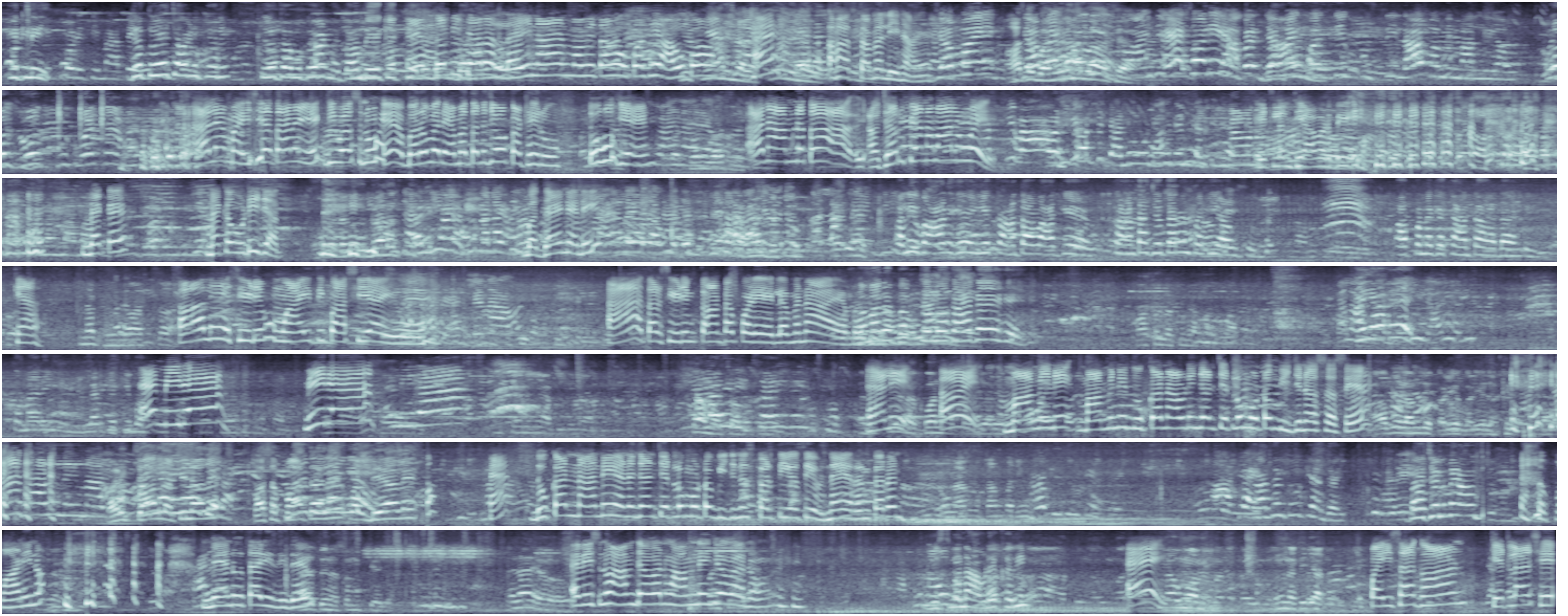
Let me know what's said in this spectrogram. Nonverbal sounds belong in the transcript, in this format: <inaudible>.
કેટલી થોડીથી માટે જો તું એ ચા મૂકેલી તું એ ચા મૂકેલી ને તમે બે એક એક એક તો બિચારા લઈને આયા ને મમ્મી તમે ઉપરથી આવું કહો હે? હા તમે લઈને આયા જમાઈ આ તો બનેલી વાત છે એ સોરી હા પર જમાઈ ખોદતી પૂછતી લાવ મમ્મી માલ લઈ આવું રોજ રોજ ખુશ હોય જ ને અલે મૈસે તારે એક દિવસનું હે બરોબર એમાં તને જેવો કઠેરું તો શું કે અને અમને તો હજાર રૂપિયાનો માલ હોય. એટલે નથી આવડતી નકે નકે ઉડી જાત. બધાય ને નહીં? અલી વાડ હે એ કાંટા વાગે. કાંટા જતા રહે ને પછી આવશે. આપણને કે કાંટા આડા ક્યાં? હાલે સીડી હું આવી હતી પાછી આવ્યો હા? તાર સીડી કાંટા પડે એટલે અમે ના આવ્યા પછી. हमारे भक्त लोग आ गए हैं आया है तुम्हारी लड़के की એ મીરા મીરા મીરા हमारी रिक्शा ही गई थी હેલી ઓય મામીની મામીની દુકાન આવડી જાણ કેટલો મોટો બિઝનેસ હશે આ બોલ સમજો ઘડીએ ઘડીએ લખી ઘડી ચાર લખીને આલે પાછા પાંચ આલે પાછા બે આલે હે દુકાન નાની અને જાણ કેટલો મોટો બિઝનેસ કરતી હશે એમને હેરાન કરે ને. પાણી નો મેન ઉતારી દીધો એ વિષ્ણુ આમ જવાનું આમ નહીં જવાનું. વિષ્ણુને આવડે ખરી? પૈસા ગણ કેટલા છે?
